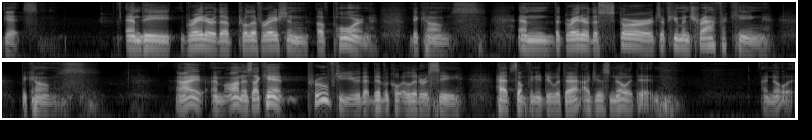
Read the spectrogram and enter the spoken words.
gets, and the greater the proliferation of porn becomes, and the greater the scourge of human trafficking becomes. And I am honest, I can't prove to you that biblical illiteracy had something to do with that. I just know it did. I know it.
